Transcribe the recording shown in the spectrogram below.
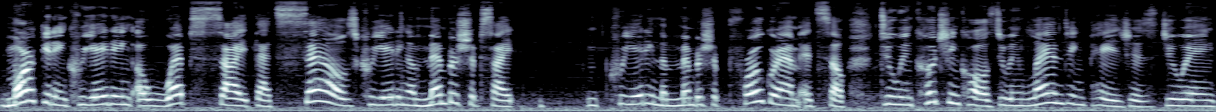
marketing, creating a website that sells, creating a membership site creating the membership program itself, doing coaching calls, doing landing pages, doing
